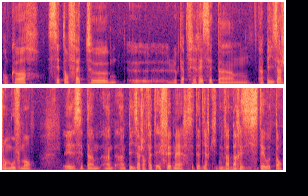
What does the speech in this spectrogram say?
encore, c'est en fait le Cap Ferré, c'est un, paysage en mouvement. Et c'est un, un, paysage en fait éphémère, c'est-à-dire qui ne va pas résister au temps.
